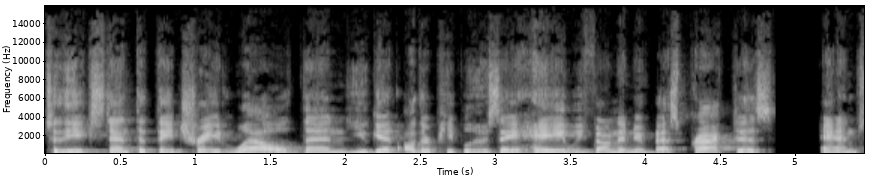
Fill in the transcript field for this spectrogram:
To the extent that they trade well, then you get other people who say, Hey, we found a new best practice. And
